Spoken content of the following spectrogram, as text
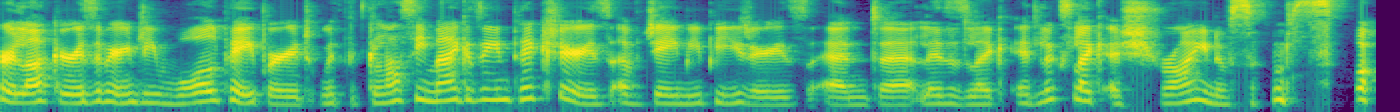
her locker is apparently wallpapered with glossy magazine pictures of Jamie Peters, and uh, Liz is like, "It looks like a shrine of some sort."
